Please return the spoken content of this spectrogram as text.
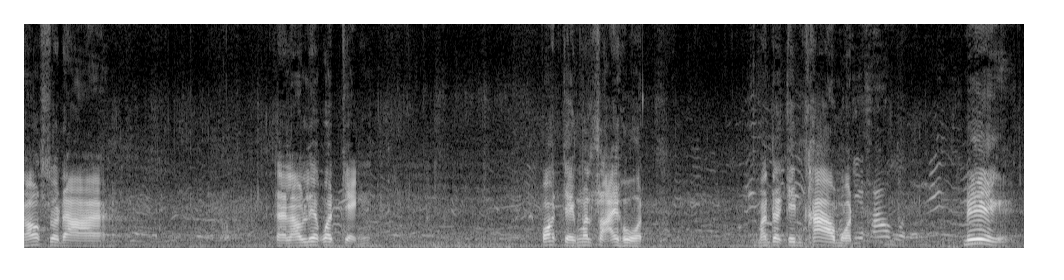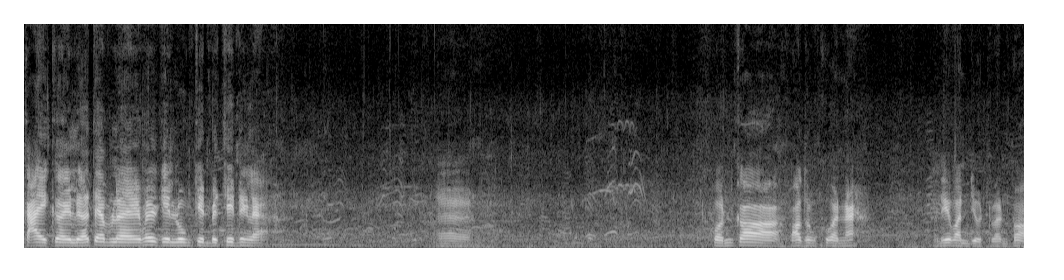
น้องโซดา แต่เราเรียกว่าเจ๋ง เพราะเจ๋งมันสายโหด มันจะกินข้าวหมดกี่ข้าวหมดเลยนี่ไก่เกยเหลือเต็มเลย ไม่กินลุงกินไปชิ้นหนึงแล้วเออคนก็พอสมควรนะ อันนี้วันหยุดวันพ่อ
